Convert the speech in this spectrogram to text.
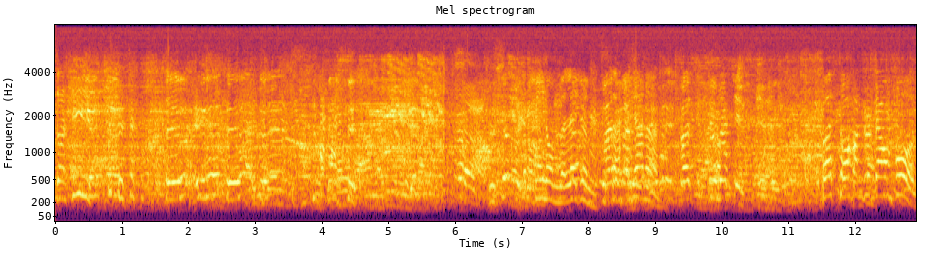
Sackey? Phenom, the legend, Sakiana. First two matches. First to 100 down fours.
